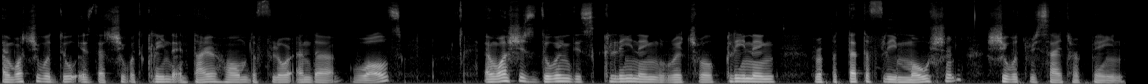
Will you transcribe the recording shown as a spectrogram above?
And what she would do is that she would clean the entire home, the floor and the walls. And while she's doing this cleaning ritual, cleaning repetitively motion, she would recite her pain.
